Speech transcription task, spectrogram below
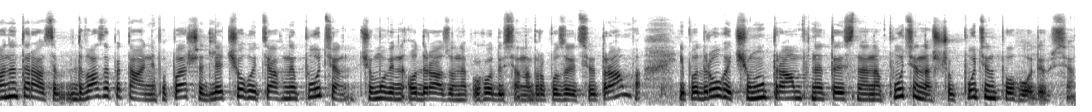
Пане Тарасе, два запитання. По-перше, для чого тягне Путін? Чому він одразу не погодився на пропозицію Трампа? І по-друге, чому Трамп не тисне на Путіна, щоб Путін погодився?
